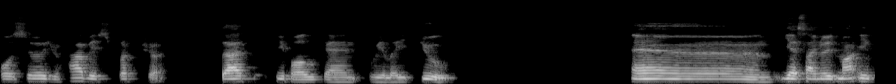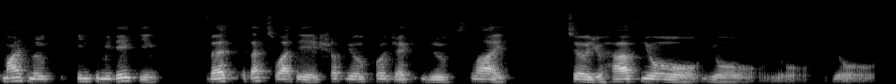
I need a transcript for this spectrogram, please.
also you have a structure that people can relate to. And yes, I know it might it might look intimidating, but that's what a Shopyo project looks like. So you have your your your your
